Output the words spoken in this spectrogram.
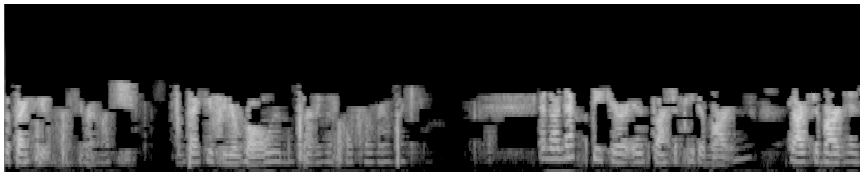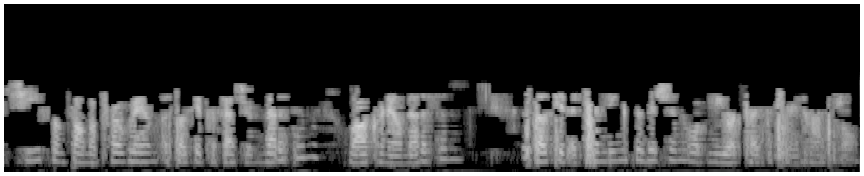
So thank you. Thank you very much. And thank you for your role in planning this whole program. Thank you. And our next speaker is Dr. Peter Martin. Dr. Martin is Chief Lymphoma Program Associate Professor of Medicine, Weill Cornell Medicine, Associate Attending Physician New York Presbyterian Hospital.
